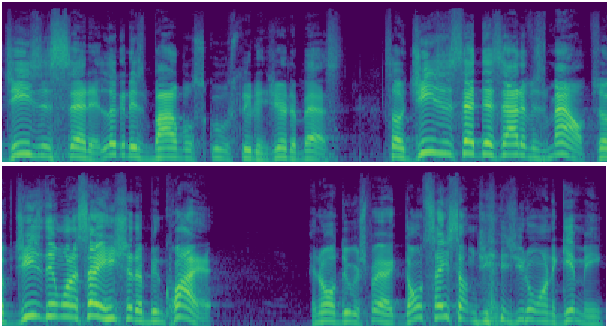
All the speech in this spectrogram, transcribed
Jesus said it. Look at this Bible school students. You're the best. So Jesus said this out of his mouth. So if Jesus didn't want to say it, he should have been quiet. In all due respect, don't say something, Jesus, you don't want to give me.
